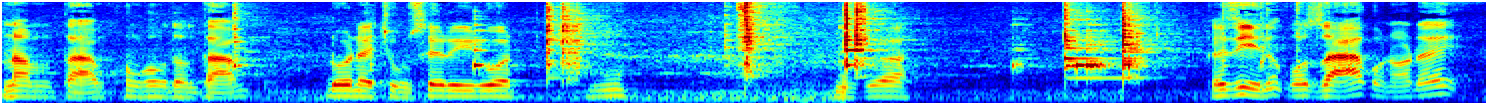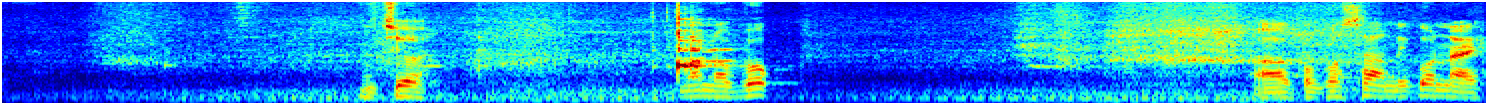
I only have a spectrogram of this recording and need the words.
580088 đôi này trùng series luôn. Được chưa? Cái gì nó có giá của nó đấy? Được chưa? Magnavox à, còn có sang đến con này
